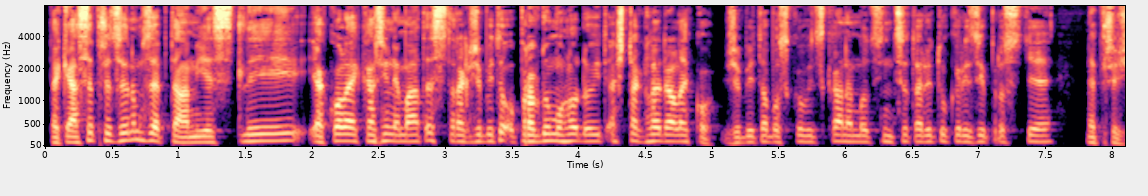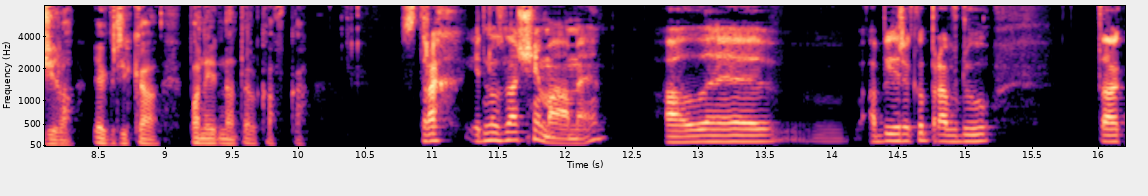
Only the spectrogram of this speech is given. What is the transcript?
Tak já se přece jenom zeptám, jestli jako lékaři nemáte strach, že by to opravdu mohlo dojít až takhle daleko, že by ta boskovická nemocnice tady tu krizi prostě nepřežila, jak říká pan jednatel Kavka. Strach jednoznačně máme, ale abych řekl pravdu, tak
